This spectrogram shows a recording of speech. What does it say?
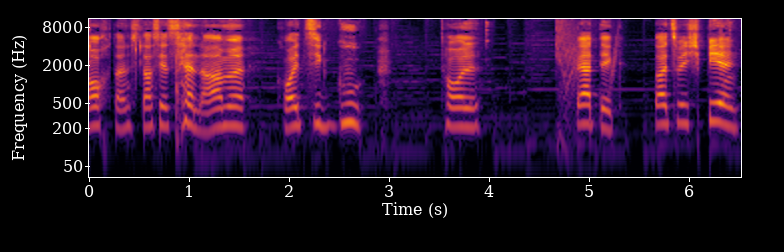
Och, dann ist das jetzt der Name. Kreuzigu. Toll. Fertig. So, jetzt will ich spielen.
